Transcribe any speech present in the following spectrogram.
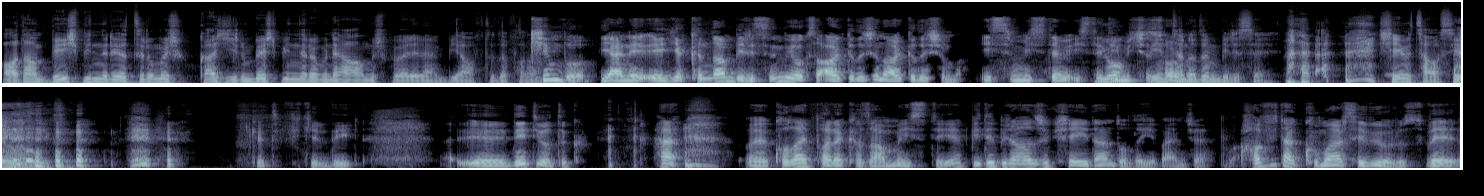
Adam 5 bin lira yatırmış. Kaç 25 bin lira mı ne almış böyle ben bir haftada falan. Kim bu? Yani e, yakından birisi mi yoksa arkadaşın arkadaşı mı? İsim isteme, istediğim Yok, için sormadım. Yok benim tanıdığım birisi. şey mi tavsiye mi alacaksın? Kötü fikir değil. Ee, ne diyorduk? ha, e, kolay para kazanma isteği. Bir de birazcık şeyden dolayı bence. Hafiften kumar seviyoruz ve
